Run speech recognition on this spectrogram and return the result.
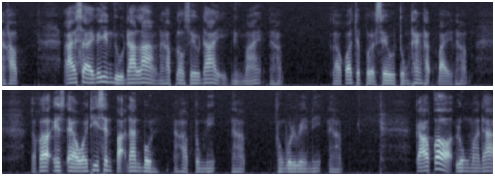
นะครับ RSI ก็ยังอยู่ด้านล่างนะครับ เราเซลล์ได้อีก 1 ไม้นะครับ เราก็จะเปิดเซลล์ตรงแท่งถัดไปนะครับ แล้วก็ SL ไว้ที่เส้นปะด้านบนนะครับ ตรงนี้นะครับ ตรงบริเวณนี้นะครับ กราฟก็ลงมาได้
